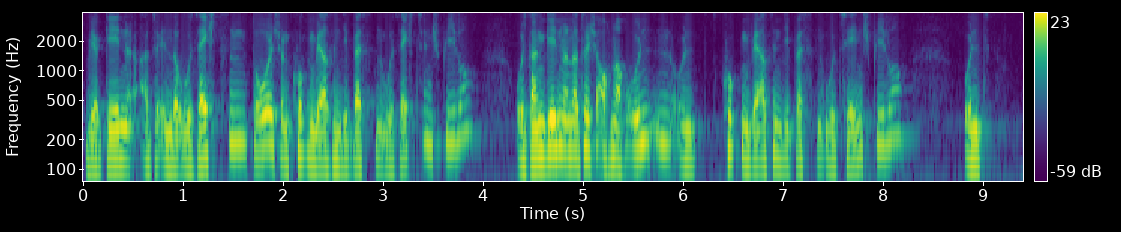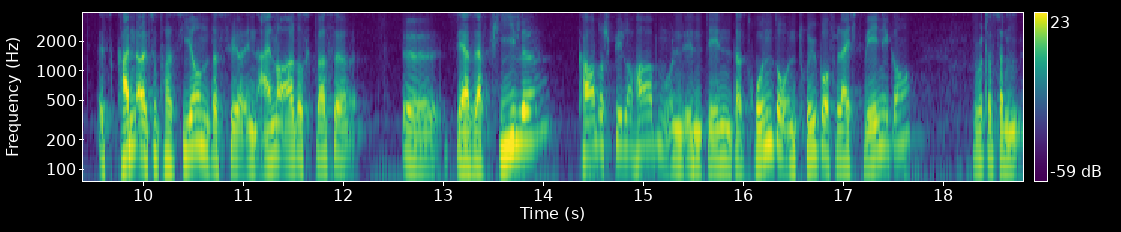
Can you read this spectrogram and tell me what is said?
wir gehen also in der U16 durch und gucken, wer sind die besten U16-Spieler. Und dann gehen wir natürlich auch nach unten und gucken, wer sind die besten U10-Spieler. Und es kann also passieren, dass wir in einer Altersklasse äh, sehr, sehr viele Kaderspieler haben und in denen darunter und drüber vielleicht weniger. Wird das dann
